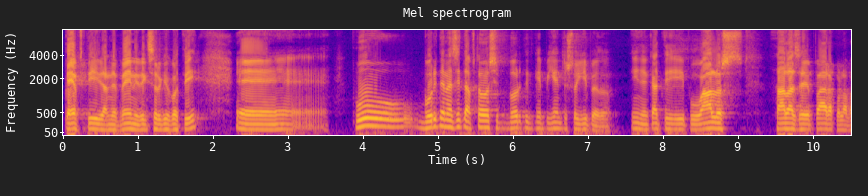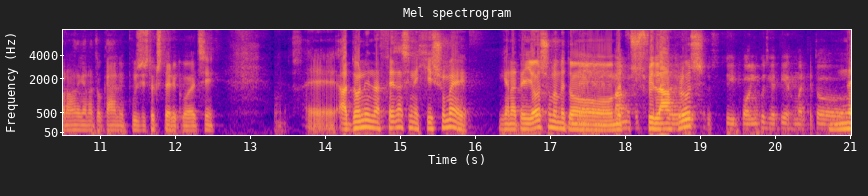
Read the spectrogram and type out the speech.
πέφτει, ανεβαίνει, δεν ξέρω και εγώ τι. Ε, που μπορείτε να ζείτε αυτό όσοι μπορείτε και πηγαίνετε στο γήπεδο. Είναι κάτι που άλλος θα άλλαζε πάρα πολλά πράγματα για να το κάνει, που ζει στο εξωτερικό, έτσι. Ε, Αντώνη, να θες να συνεχίσουμε για να τελειώσουμε με, το, με Πάμε τους στους- φιλάθλους; Στους υπόλοιπους, γιατί έχουμε αρκετό. Ναι,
